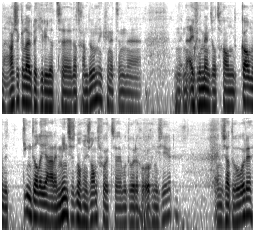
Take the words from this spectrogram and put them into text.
Nou, hartstikke leuk dat jullie dat, uh, dat gaan doen. Ik vind het een, uh, een, een, evenement wat gewoon de komende tientallen jaren minstens nog in Zandvoort uh, moet worden georganiseerd. En zo te horen,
